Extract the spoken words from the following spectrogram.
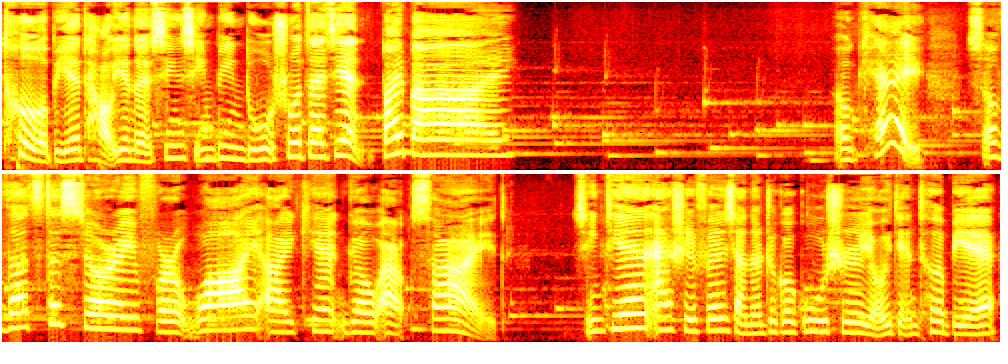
特别讨厌的新型病毒说再见，拜拜。Okay, so that's the story for why I can't go outside. 今天 Ashy 分享的这个故事有一点特别，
